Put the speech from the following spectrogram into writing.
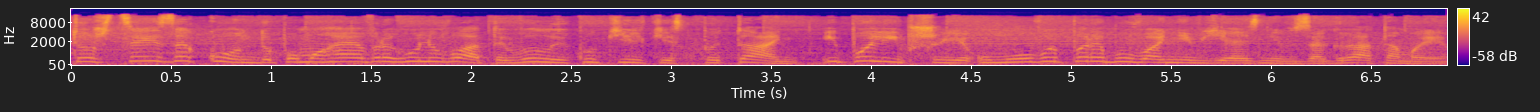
Тож цей закон допомагає врегулювати велику кількість питань і поліпшує умови перебування в'язнів за ґратами,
